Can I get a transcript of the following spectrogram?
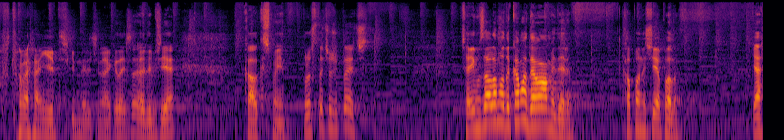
muhtemelen yetişkinler için arkadaşlar. Öyle bir şeye kalkışmayın. Burası da çocuklar için. Çayımızı alamadık ama devam edelim. Kapanışı yapalım. Gel.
